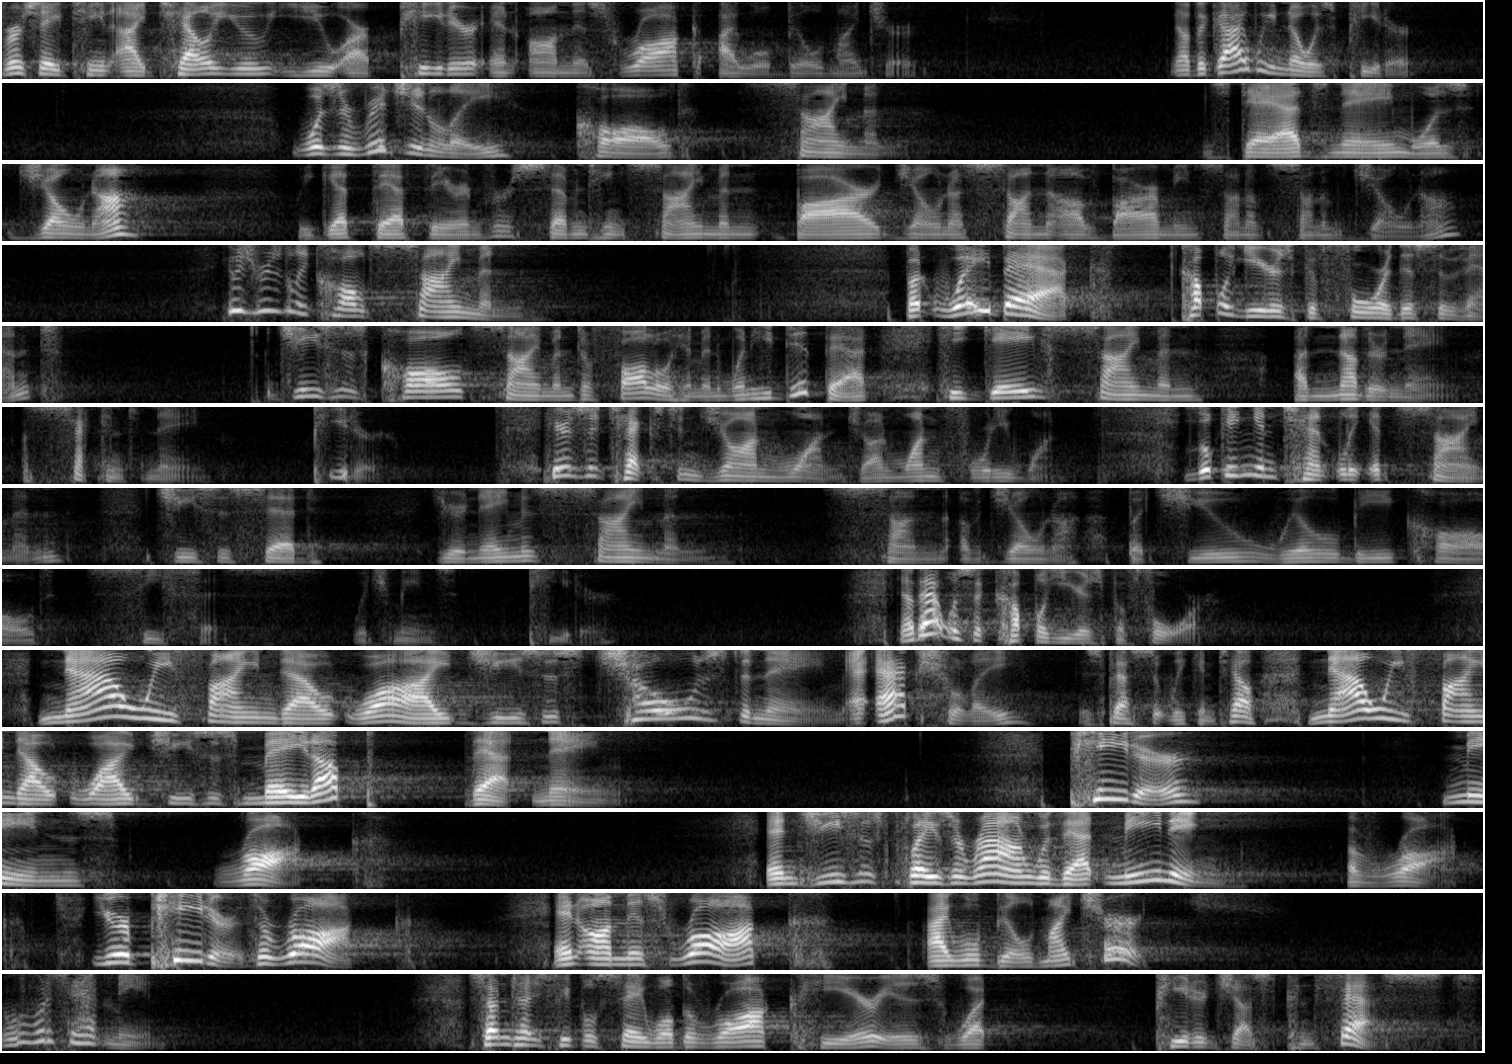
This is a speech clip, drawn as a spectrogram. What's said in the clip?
Verse 18 I tell you, you are Peter, and on this rock I will build my church. Now, the guy we know as Peter was originally called Simon. His dad's name was Jonah. We get that there in verse 17. Simon Bar, Jonah, son of Bar means son of son of Jonah. He was originally called Simon. But way back, couple years before this event, Jesus called Simon to follow him. And when he did that, he gave Simon another name, a second name, Peter. Here's a text in John 1, John 1 41. Looking intently at Simon, Jesus said, Your name is Simon, son of Jonah, but you will be called Cephas, which means Peter. Now, that was a couple years before. Now we find out why Jesus chose the name. Actually, as best that we can tell, now we find out why Jesus made up that name. Peter means rock. And Jesus plays around with that meaning of rock. You're Peter, the rock. And on this rock, I will build my church. What does that mean? Sometimes people say, well, the rock here is what Peter just confessed.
